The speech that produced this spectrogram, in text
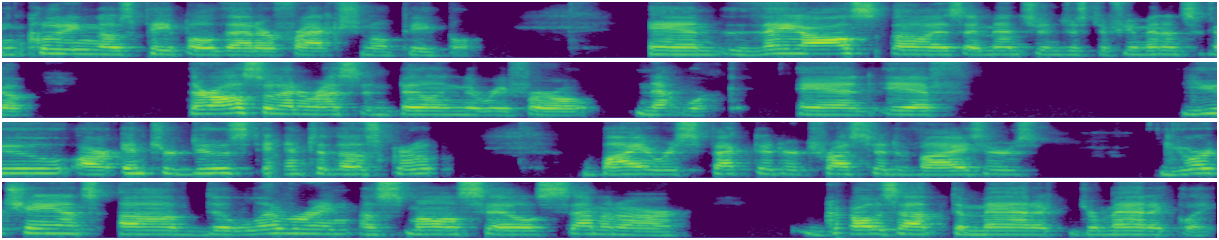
including those people that are fractional people. And they also, as I mentioned just a few minutes ago, they're also interested in building the referral network. And if you are introduced into those groups by respected or trusted advisors, your chance of delivering a small sales seminar goes up dramatic, dramatically.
